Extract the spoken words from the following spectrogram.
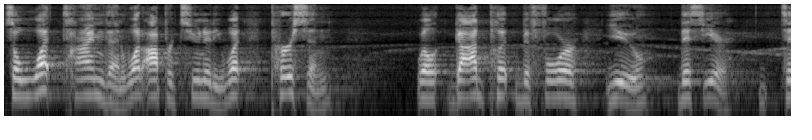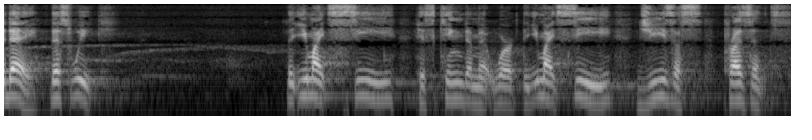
So, what time then, what opportunity, what person will God put before you this year, today, this week? That you might see his kingdom at work, that you might see Jesus' presence,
